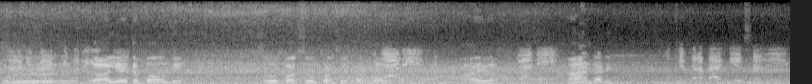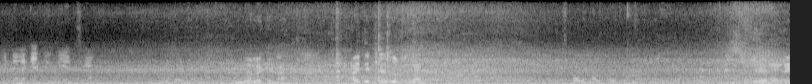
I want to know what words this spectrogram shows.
ఫుల్ గాలి అయితే బాగుంది. సూపర్ సూపర్ సూపర్ గాలి. హాయిగా. డాడీ. కెమెరా బ్యాక్ చేసేది బిడ్డలకి చూపించచ్చు ఇందులోకేనా అయితే ఇట్లే చూపిద్దాం. ఏముంది?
